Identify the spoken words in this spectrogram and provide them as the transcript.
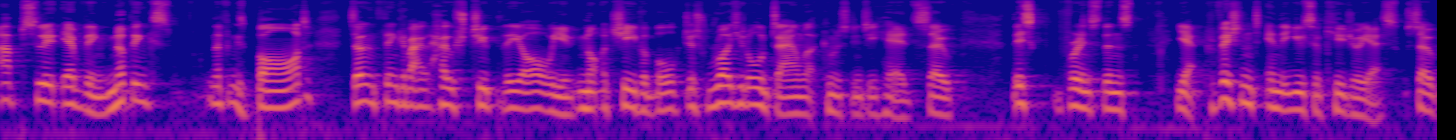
absolutely everything. Nothing's nothing's barred. Don't think about how stupid they are or you're not achievable. Just write it all down that comes into your head. So this for instance yeah proficient in the use of QGIS so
